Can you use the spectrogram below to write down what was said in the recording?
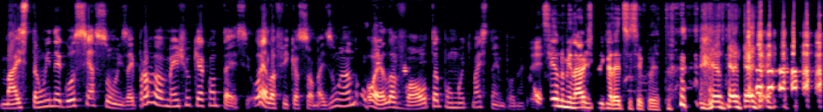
mas estão em negociações. Aí provavelmente o que acontece? Ou ela fica só mais um ano, ou ela volta por muito mais tempo, né? Confia no Minardi que ele garante esse circuito.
